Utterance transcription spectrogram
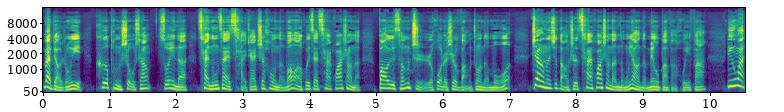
外表容易磕碰受伤，所以呢，菜农在采摘之后呢，往往会在菜花上呢包一层纸或者是网状的膜，这样呢就导致菜花上的农药呢没有办法挥发。另外，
